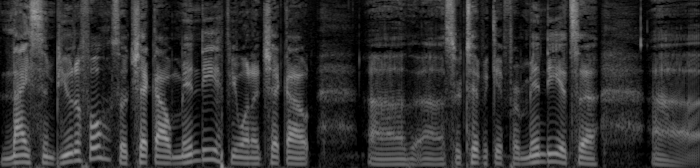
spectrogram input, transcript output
nice and beautiful. So check out Mindy if you want to check out certificate for Mindy. It's a uh,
